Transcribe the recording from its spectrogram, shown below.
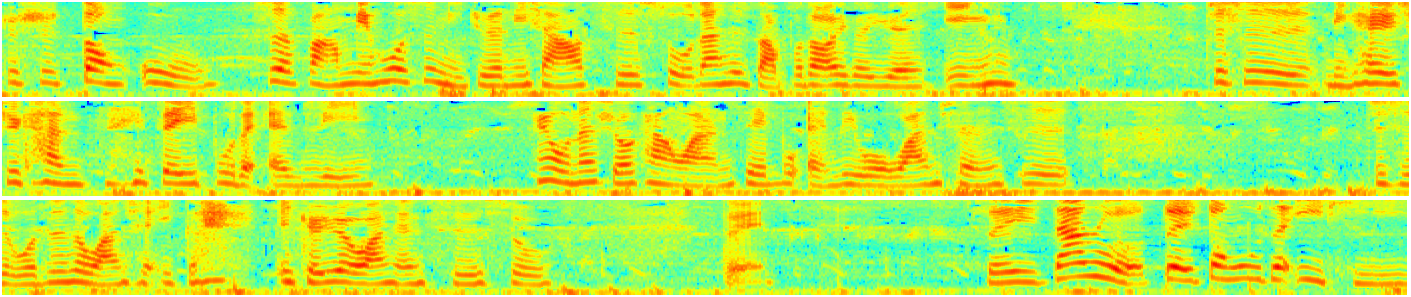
就是动物这方面，或是你觉得你想要吃素，但是找不到一个原因，就是你可以去看这这一部的 MV，因为我那时候看完这一部 MV，我完全是，就是我真是完全一个 一个月完全吃素，对。所以大家如果有对动物这议题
